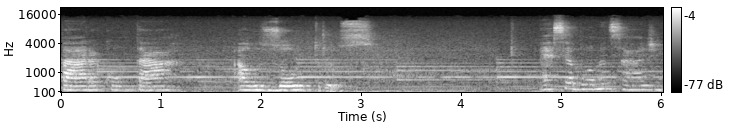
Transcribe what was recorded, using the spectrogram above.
para contar aos outros. Essa é a boa mensagem.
